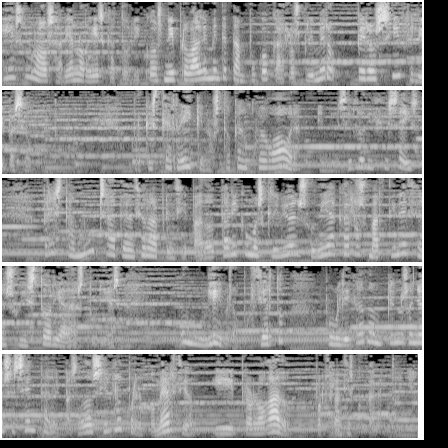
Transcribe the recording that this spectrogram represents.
Y eso no lo sabían los reyes católicos, ni probablemente tampoco Carlos I, pero sí Felipe II. Porque este rey que nos toca en juego ahora, en el siglo XVI, presta mucha atención al Principado, tal y como escribió en su día Carlos Martínez en su Historia de Asturias. Un libro, por cierto, publicado en plenos años 60 del pasado siglo por el comercio y prologado por Francisco Carantoña.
